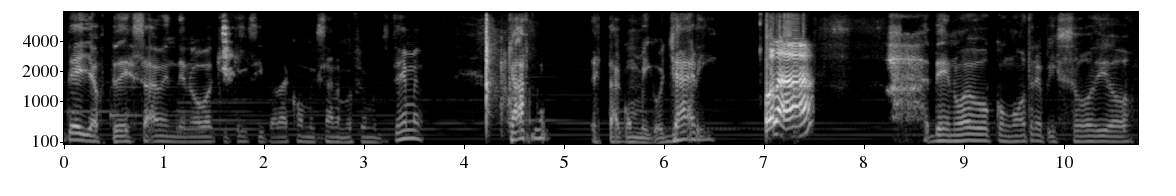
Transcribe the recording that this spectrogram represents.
gente, ya ustedes saben de nuevo aquí Casey para Comics Anime Film Entertainment. Carlos está conmigo, Yari. Hola. De nuevo con otro episodio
